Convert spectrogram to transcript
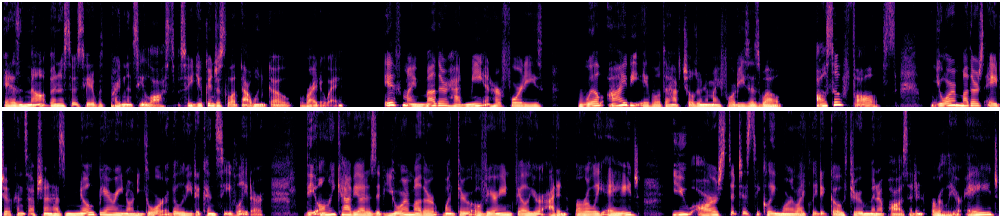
it has not been associated with pregnancy loss. So you can just let that one go right away. If my mother had me in her 40s, will I be able to have children in my 40s as well? Also, false. Your mother's age of conception has no bearing on your ability to conceive later. The only caveat is if your mother went through ovarian failure at an early age, you are statistically more likely to go through menopause at an earlier age,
